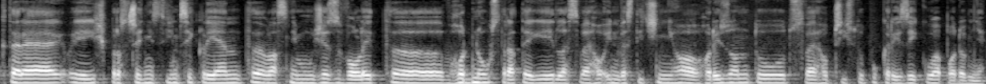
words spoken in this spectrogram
které jejichž prostřednictvím si klient vlastně může zvolit zvolit eh, vhodnou strategii dle svého investičního horizontu, svého přístupu k riziku a podobně.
